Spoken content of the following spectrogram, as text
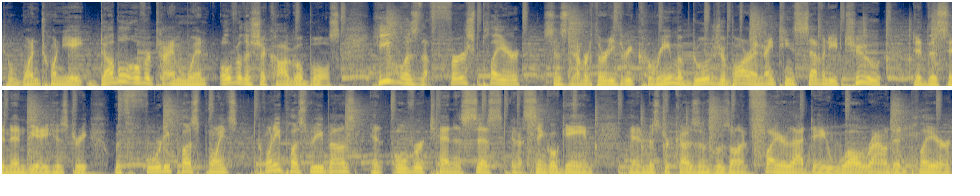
to 128 double overtime win over the Chicago Bulls. He was the first player since number 33 Kareem Abdul-Jabbar in 1972 did this in NBA history with 40 plus points, 20 plus rebounds, and over 10 assists in a single game. And Mr. Cousins was on fire that day, well-rounded player,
